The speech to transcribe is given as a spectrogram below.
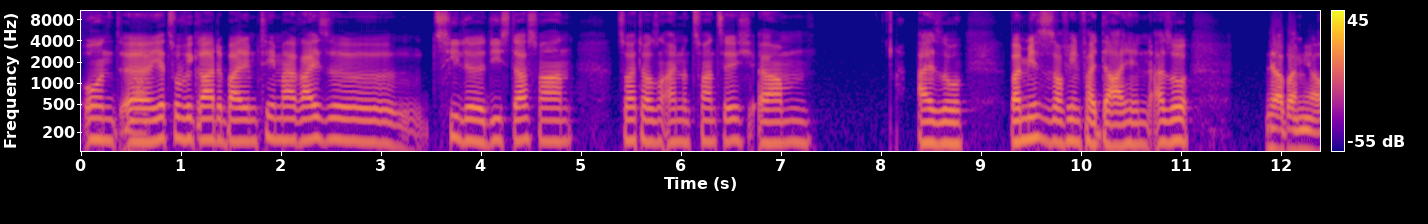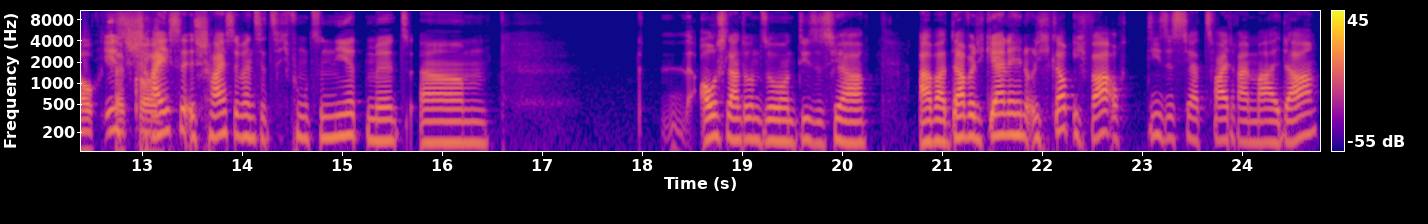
Und äh, jetzt, wo wir gerade bei dem Thema Reiseziele, dies, das waren, 2021, ähm, also bei mir ist es auf jeden Fall dahin. Also Ja, bei mir auch. ist scheiße, ist scheiße, wenn es jetzt nicht funktioniert mit ähm, Ausland und so und dieses Jahr. Aber da würde ich gerne hin und ich glaube, ich war auch dieses Jahr zwei, dreimal da.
